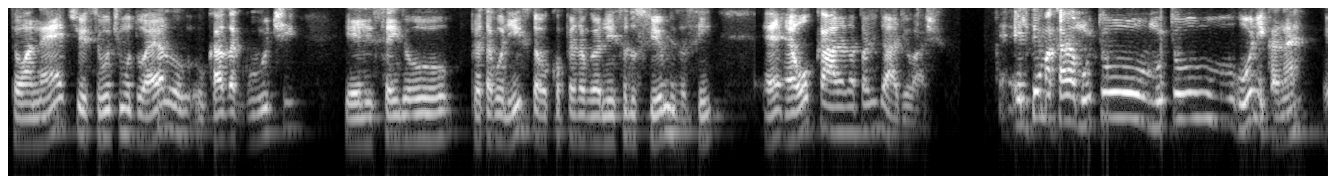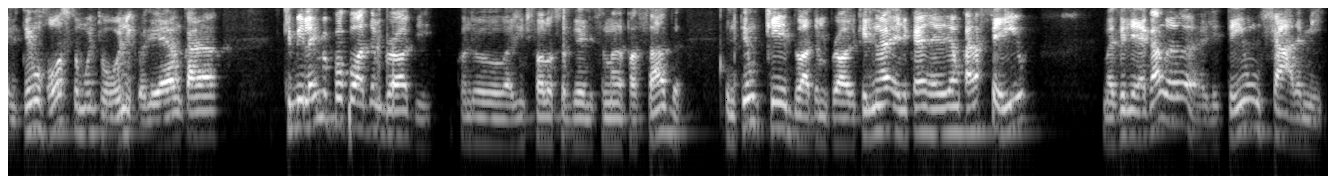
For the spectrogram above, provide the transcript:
Então, a NET, esse último duelo, o Casa Gucci, ele sendo protagonista ou co-protagonista dos filmes, assim é, é, o cara da atualidade, eu acho. Ele tem uma cara muito, muito única, né? Ele tem um rosto muito único. Ele é um cara que me lembra um pouco o Adam Brody, quando a gente falou sobre ele semana passada. Ele tem um quê do Adam Brody? Que ele não é, ele, ele é um cara feio, mas ele é galã. Ele tem um charme.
